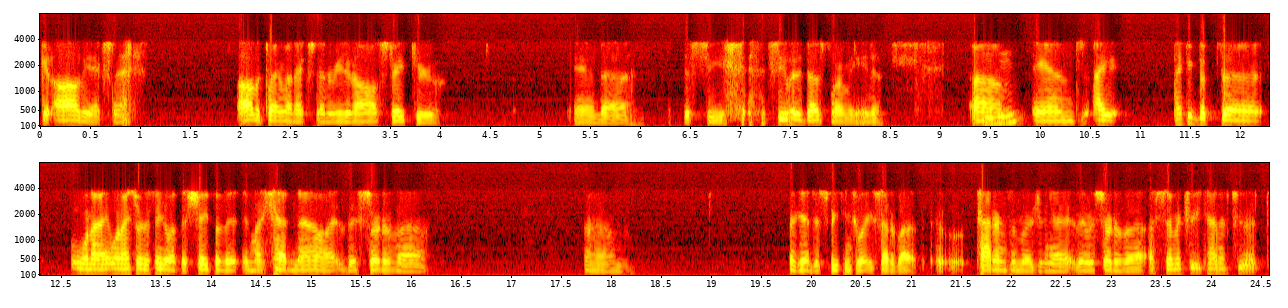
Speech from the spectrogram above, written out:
get all the X Men, all the Claremont X Men, read it all straight through, and uh, just see see what it does for me. You know, um, and I I think that the when I when I sort of think about the shape of it in my head now, there's sort of a um, again, just speaking to what you said about uh, patterns emerging, I, there was sort of a, a symmetry kind of to it.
